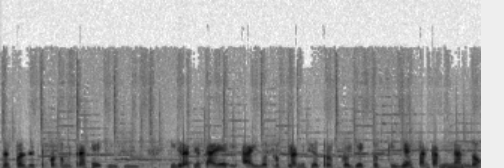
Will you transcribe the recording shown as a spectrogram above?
después de este cortometraje y, y, gracias a él hay otros planes y otros proyectos que ya están caminando,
